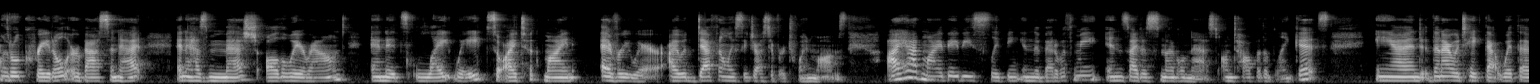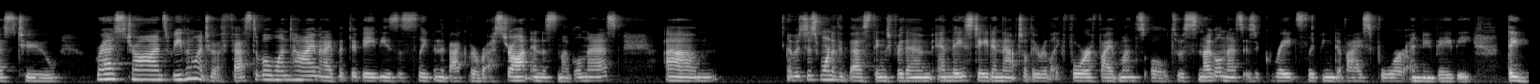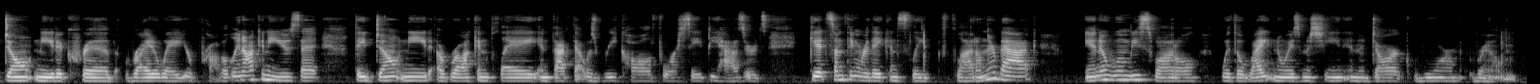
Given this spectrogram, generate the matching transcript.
little cradle or bassinet and it has mesh all the way around and it's lightweight. So I took mine everywhere. I would definitely suggest it for twin moms. I had my babies sleeping in the bed with me inside a snuggle nest on top of the blankets. And then I would take that with us to restaurants. We even went to a festival one time and I put the babies asleep in the back of a restaurant in a snuggle nest. Um, it was just one of the best things for them and they stayed in that till they were like four or five months old. So a snuggle nest is a great sleeping device for a new baby. They don't need a crib right away. You're probably not going to use it. They don't need a rock and play. In fact that was recalled for safety hazards. Get something where they can sleep flat on their back in a Woombie swaddle with a white noise machine in a dark warm room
